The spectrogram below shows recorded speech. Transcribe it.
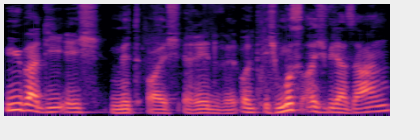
über die ich mit euch reden will. Und ich muss euch wieder sagen,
